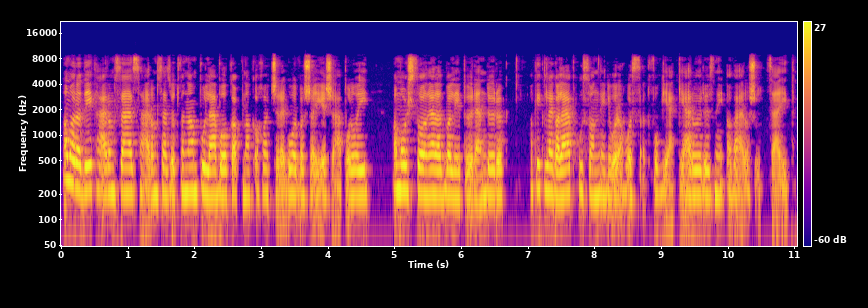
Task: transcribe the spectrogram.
A maradék 300-350 ampullából kapnak a hadsereg orvosai és ápolói, a most szolgálatba lépő rendőrök, akik legalább 24 óra hosszat fogják járőrözni a város utcáit.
